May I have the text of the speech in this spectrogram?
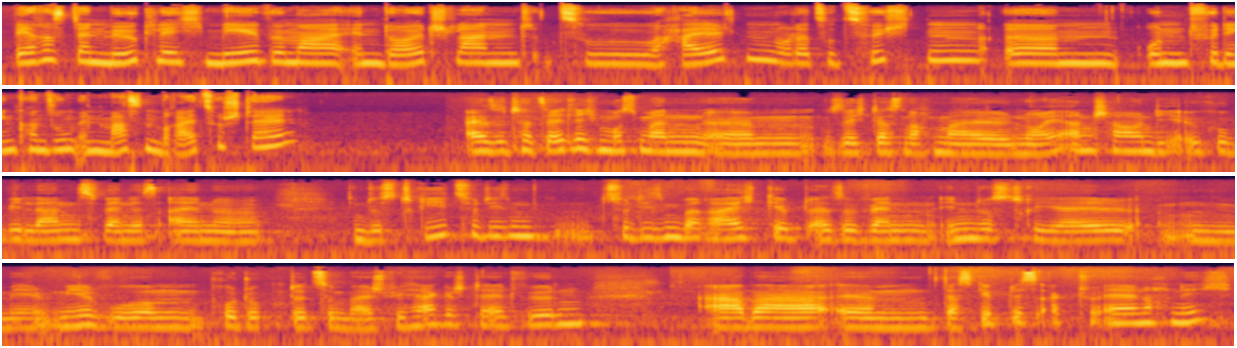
Wäre es denn möglich, Mehlwürmer in Deutschland zu halten oder zu züchten ähm, und für den Konsum in Massen bereitzustellen? Also tatsächlich muss man ähm, sich das nochmal neu anschauen, die Ökobilanz, wenn es eine Industrie zu diesem, zu diesem Bereich gibt. Also wenn industriell ähm, Mehl Mehlwurmprodukte zum Beispiel hergestellt würden. Aber ähm, das gibt es aktuell noch nicht.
